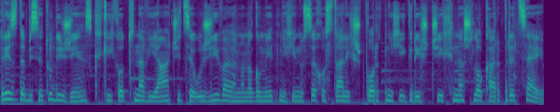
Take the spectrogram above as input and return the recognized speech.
Res, da bi se tudi žensk, ki kot navijačice uživajo na nogometnih in vseh ostalih športnih igriščih, našlo kar precej.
